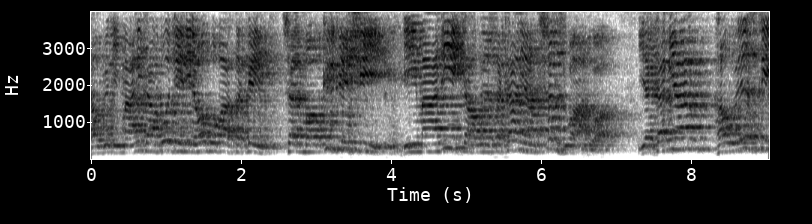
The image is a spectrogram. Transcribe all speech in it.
هەڵوێ ئیمانیتان بۆ دێنینەوە بۆ باس دەکەین چەند مەوقیفێکی ئیمانی کە هەڵوێستەکانیان چەند جوان بووە یەکەمیان هەڵوێستی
